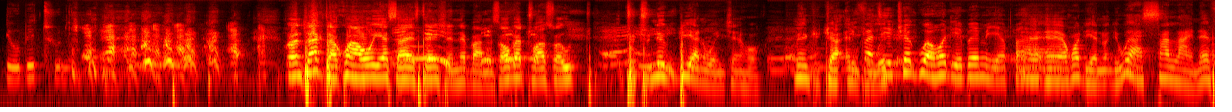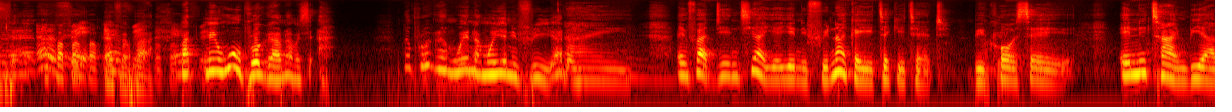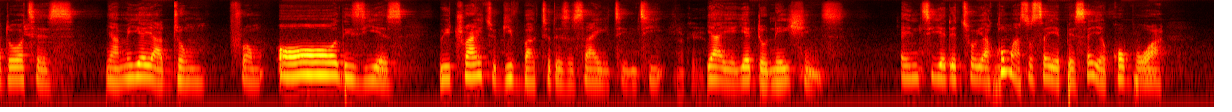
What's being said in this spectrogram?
deɛ wobɛtu no contractor ko a woyɛ saa extension ne ba no sɛ wobɛtoa so a wotutu ne dua no wɔ nkyɛn hɔ. Mentwitwa infact mfi yɛtwa gu a hɔ deɛ ɛbɛyɛ meyɛ paa. Ɛhɔ deɛ no the way asa line ɛfɛ. Papapapa. ɛfɛ paa but mehu program na me sɛ ah na program wei na moyɛ ne free adɛn Aye. In fact, the entire year ni free na you take it head because uh, anytime be our daughters, nyame yɛ yɛ adom from all these years, we try to give back to the society. Nti, Okay. yeah, yeah, yeah, donations. Nti yɛde to yɛakoma so sɛ yɛpɛ sɛ yɛkɔboa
